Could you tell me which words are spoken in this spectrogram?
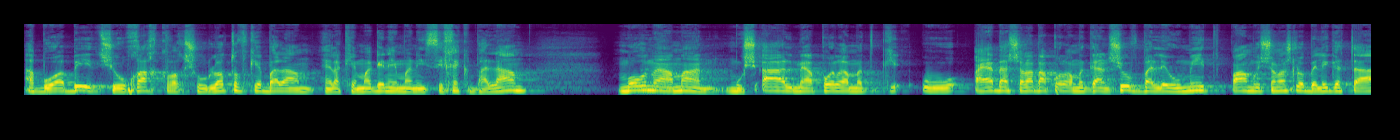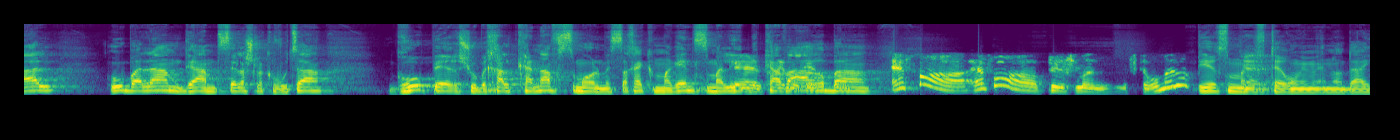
אבו עביד שהוכח כבר שהוא לא טוב כבלם, אלא כמגן ימני, שיחק בלם. מור נעמן, מושאל מהפועל רמת, הוא היה בהשאלה בהפועל רמת גן, שוב בלאומית, פעם ראשונה שלו בליגת העל, הוא בלם, גם סלע של הקבוצה. גרופר שהוא בכלל כנף שמאל, משחק מגן שמאלי כן, בקו כן, ארבע. איפה איפה פירסמן? נפטרו ממנו? פירסמן כן. נפטרו ממנו, די.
